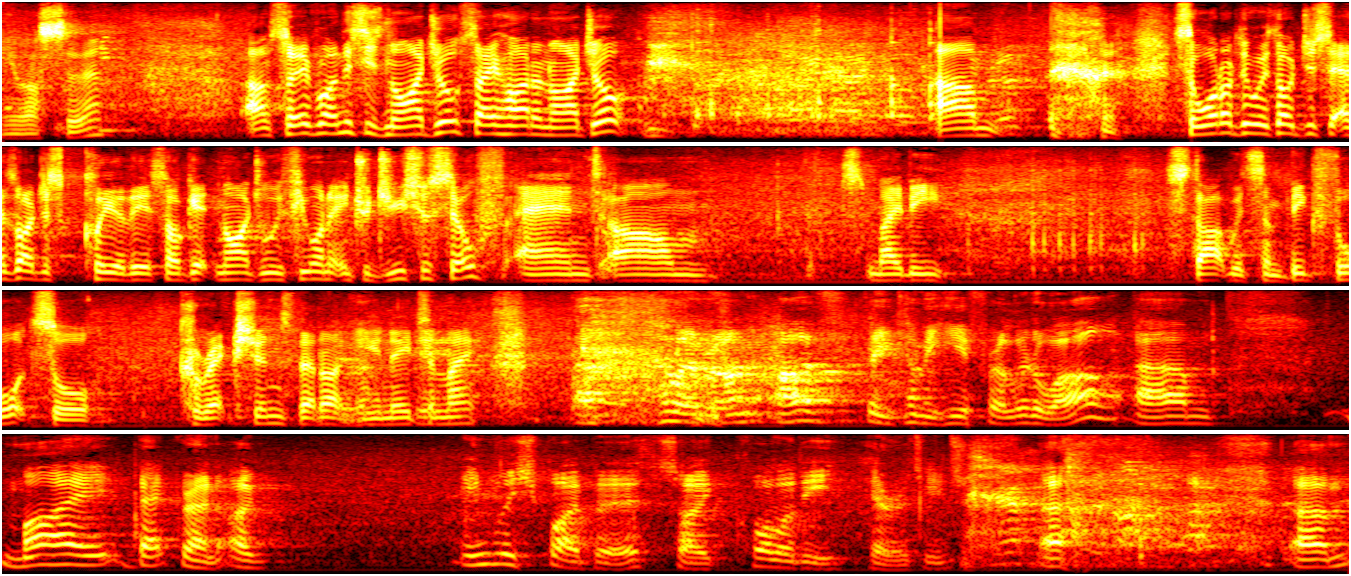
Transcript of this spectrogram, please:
You are, sir. Um, so, everyone, this is Nigel. Say hi to Nigel. Um, so what I'll do is I'll just, as I just clear this, I'll get Nigel, if you want to introduce yourself and um, maybe start with some big thoughts or corrections that I, you need yeah. to make. Uh, hello, everyone. I've been coming here for a little while. Um, my background, I, English by birth, so quality heritage. Uh, um,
